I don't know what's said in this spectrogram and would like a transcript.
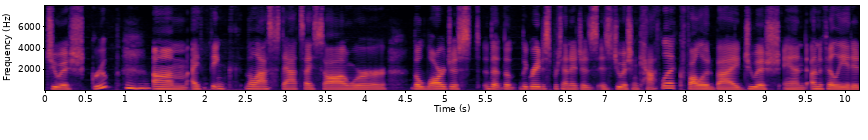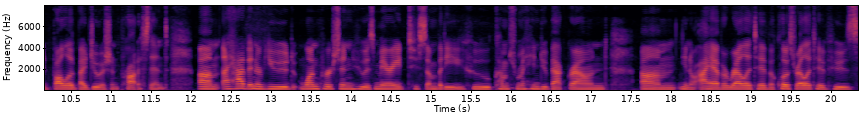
Jewish group. Mm-hmm. Um, I think the last stats I saw were the largest, the, the, the greatest percentage is, is Jewish and Catholic, followed by Jewish and unaffiliated, followed by Jewish and Protestant. Um, I have interviewed one person who is married to somebody who comes from a Hindu background. Um, you know, I have a relative, a close relative, who's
